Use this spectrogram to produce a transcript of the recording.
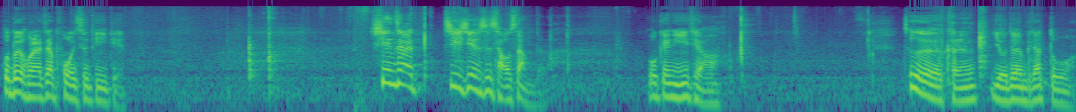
会不会回来再破一次低点？现在季线是朝上的了，我给你一条，这个可能有的人比较多。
